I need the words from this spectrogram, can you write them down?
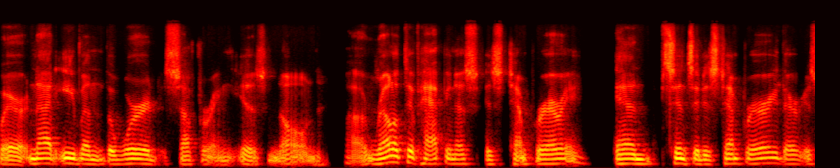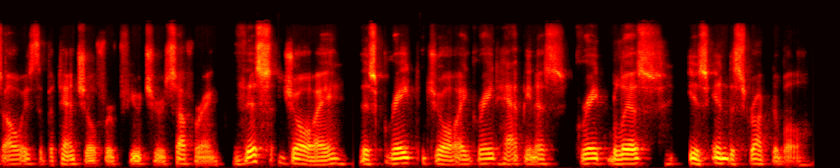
where not even the word suffering is known. Uh, relative happiness is temporary, and since it is temporary, there is always the potential for future suffering. This joy, this great joy, great happiness, great bliss is indestructible.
